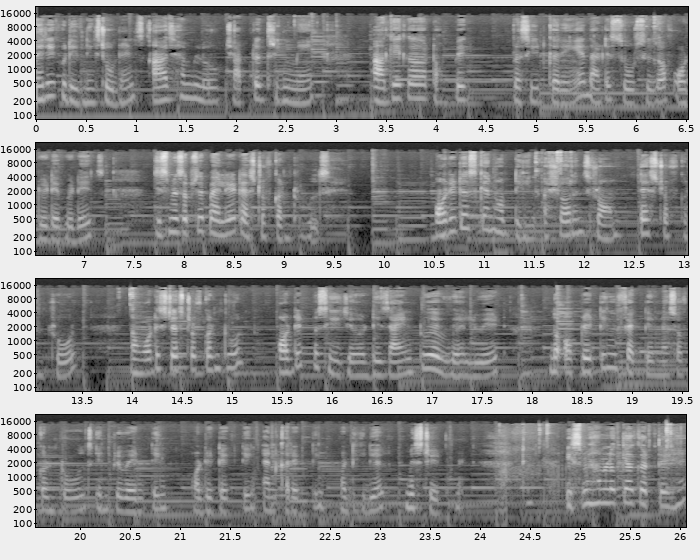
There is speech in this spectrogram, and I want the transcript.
वेरी गुड इवनिंग स्टूडेंट्स। आज हम लोग चैप्टर थ्री में आगे का टॉपिक प्रोसीड करेंगे that is sources of audit evidence जिसमें सबसे पहले टेस्ट ऑफ़ कंट्रोल्स है। Auditors can obtain assurance from test of control now what is test of control audit procedure design to evaluate the operating effectiveness of controls in preventing और detecting and correcting material misstatement इसमें हम लोग क्या करते हैं?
